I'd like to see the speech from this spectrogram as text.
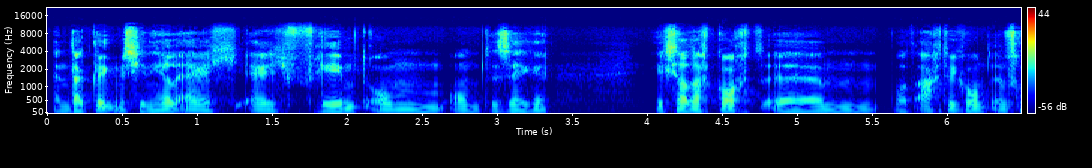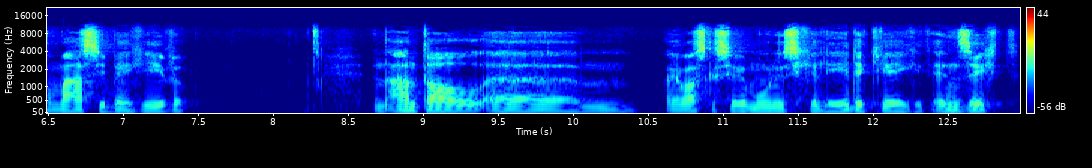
En dat klinkt misschien heel erg, erg vreemd om, om te zeggen. Ik zal daar kort um, wat achtergrondinformatie bij geven. Een aantal um, ayahuasca-ceremonies geleden kreeg ik het inzicht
